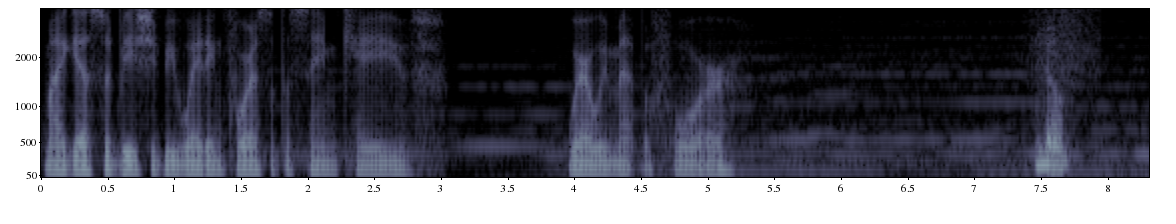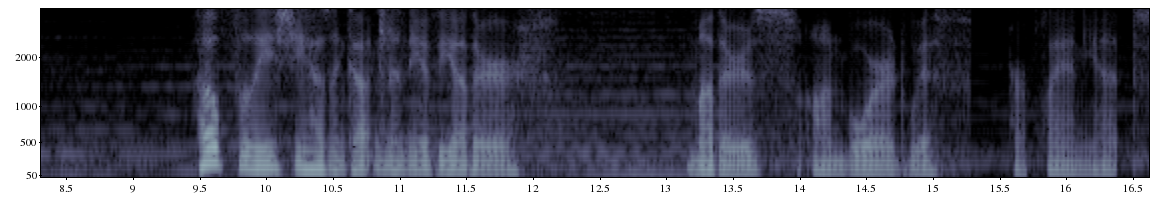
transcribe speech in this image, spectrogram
my guess would be she'd be waiting for us at the same cave where we met before. Yep. Hopefully, she hasn't gotten any of the other mothers on board with her plan yet.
